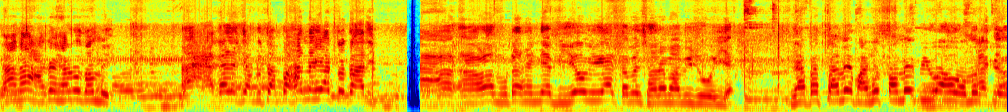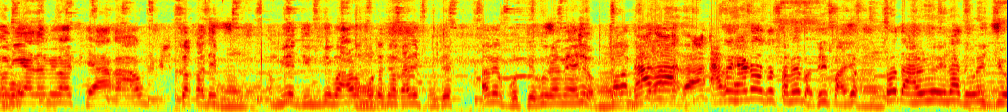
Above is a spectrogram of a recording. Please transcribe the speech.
ના ના આગળ હેડો તમે. આગળ જ આપણું બહાર નહીં આવતો તારી. આ- આવડા મોટા થઈને બીઓ યાર તમે શરમ આવી જોવો યાર ના પણ તમે પાછો તમે બીવા હો અમે યાર તમે મારી ફ્યા આવું તો કદી અમે જિંદગીમાં આવડો મોટો થયો કદી ભૂતે અમે ભૂત ભેગું રમે હેલ્યો. ના ના આગળ હેડો તો તમે બધું પાછો તો દારૂ એના જોડી જ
